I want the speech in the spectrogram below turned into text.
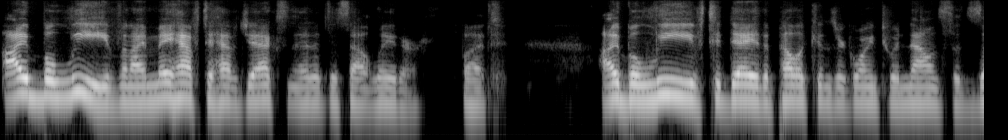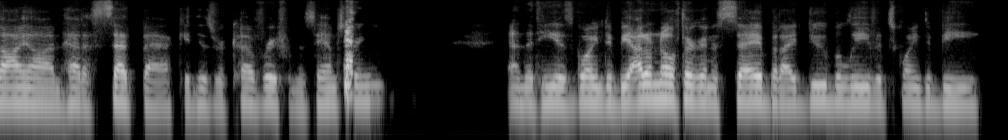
I believe, and I may have to have Jackson edit this out later, but I believe today the Pelicans are going to announce that Zion had a setback in his recovery from his hamstring and that he is going to be, I don't know if they're going to say, but I do believe it's going to be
